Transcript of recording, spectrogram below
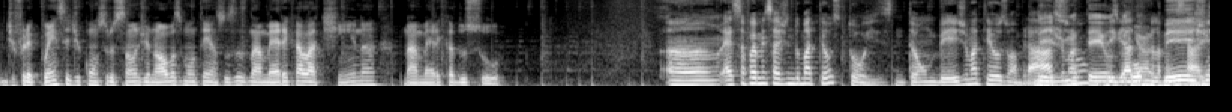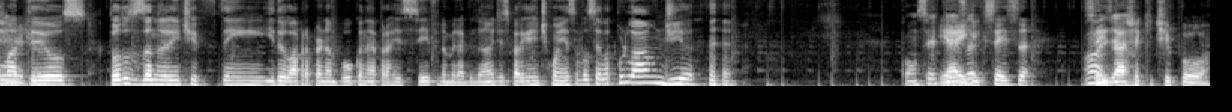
de frequência de construção de novas montanhas russas na América Latina, na América do Sul? Essa foi a mensagem do Matheus Torres. Então, um beijo, Matheus. Um abraço. Beijo, Matheus, Obrigado obrigado. pela beijo, mensagem. Matheus. Todos os anos a gente tem ido lá pra Pernambuco, né? Pra Recife, no Mirabilândia. Espero que a gente conheça você lá por lá um dia. Com E certeza. aí, o que que vocês vocês Olha, acham que, tipo.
